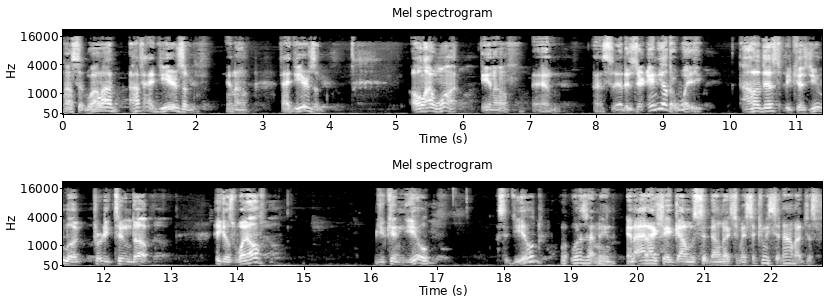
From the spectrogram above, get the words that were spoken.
I said, well, I've, I've had years of, you know, I've had years of all I want, you know, and I said, is there any other way out of this? Because you look pretty tuned up. He goes, well, you can yield. I said, yield? What, what does that mean? And I actually got him to sit down next to me. I said, can we sit down? I just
